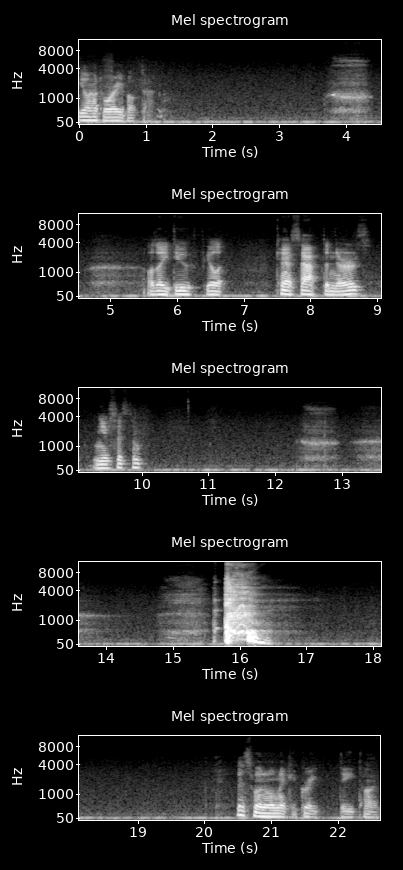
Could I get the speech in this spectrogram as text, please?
you don't have to worry about that. Although you do feel it kind of sap the nerves in your system. this one will make a great daytime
